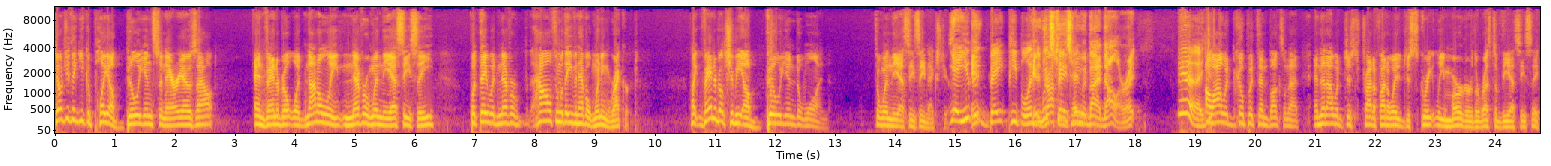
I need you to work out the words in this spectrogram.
Don't you think you could play a billion scenarios out and Vanderbilt would not only never win the SEC, but they would never, how often would they even have a winning record? Like Vanderbilt should be a billion to one to win the SEC next year. Yeah, you could it, bait people into in which dropping case 10... we would buy a dollar, right? Yeah. Oh, you... Oh, I would go put ten bucks on that, and then I would just try to find a way to discreetly murder the rest of the SEC.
